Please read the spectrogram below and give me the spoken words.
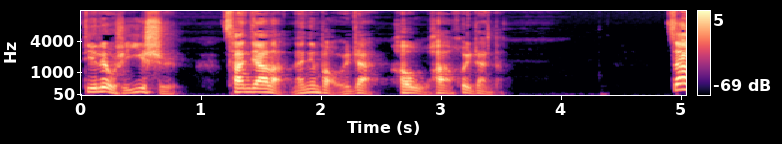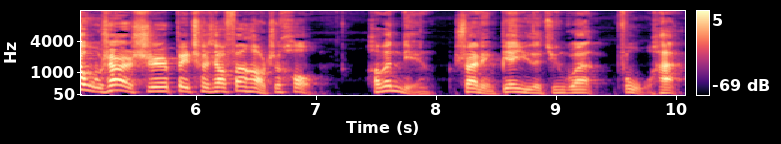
第六十一师，参加了南京保卫战和武汉会战等。在五十二师被撤销番号之后，何文鼎率领编余的军官赴武汉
